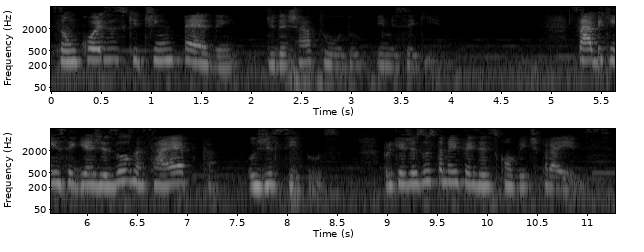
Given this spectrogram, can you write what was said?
São coisas que te impedem de deixar tudo e me seguir. Sabe quem seguia Jesus nessa época? Os discípulos. Porque Jesus também fez esse convite para eles.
